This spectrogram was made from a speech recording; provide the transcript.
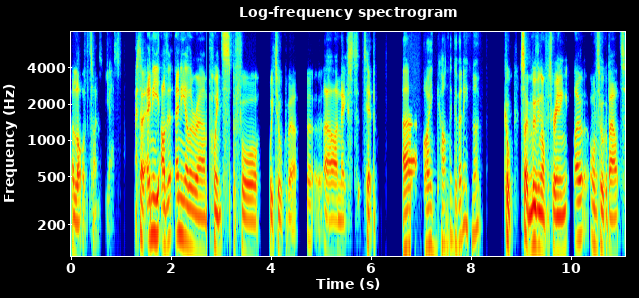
a lot of the time. yes. So any other any other um, points before we talk about uh, our next tip? I can't think of any. No. Cool. So moving on from screening, I want to talk about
